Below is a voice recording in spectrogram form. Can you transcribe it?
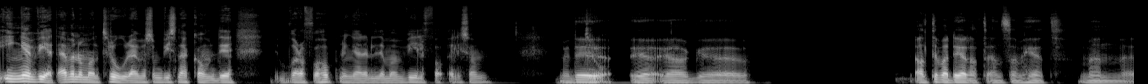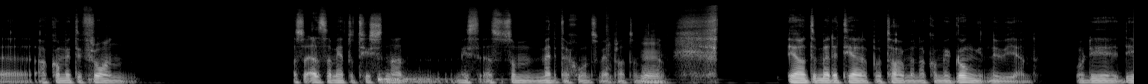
ingen vet, även om man tror, även som vi snackar om, det, våra förhoppningar eller det man vill. Få, liksom, Men det, Tro. jag, jag eh, alltid värderat ensamhet, men eh, har kommit ifrån alltså ensamhet och tystnad alltså som meditation som jag pratade om Mm. innan. Jag har inte mediterat på ett tag men har kommit igång nu igen. Och det, det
